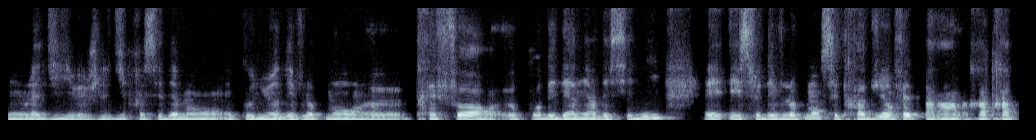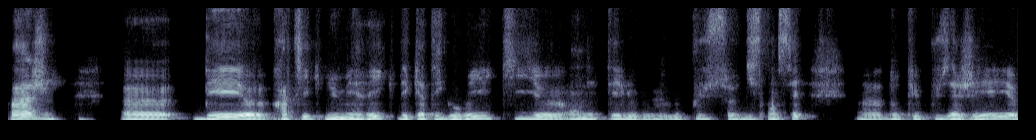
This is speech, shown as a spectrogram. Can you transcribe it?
on l'a dit, je l'ai dit précédemment, ont connu un développement très fort au cours des dernières décennies. Et, ce développement s'est traduit en fait par un rattrapage euh, des euh, pratiques numériques, des catégories qui euh, en étaient le, plus dispensées, donc les plus âgés,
